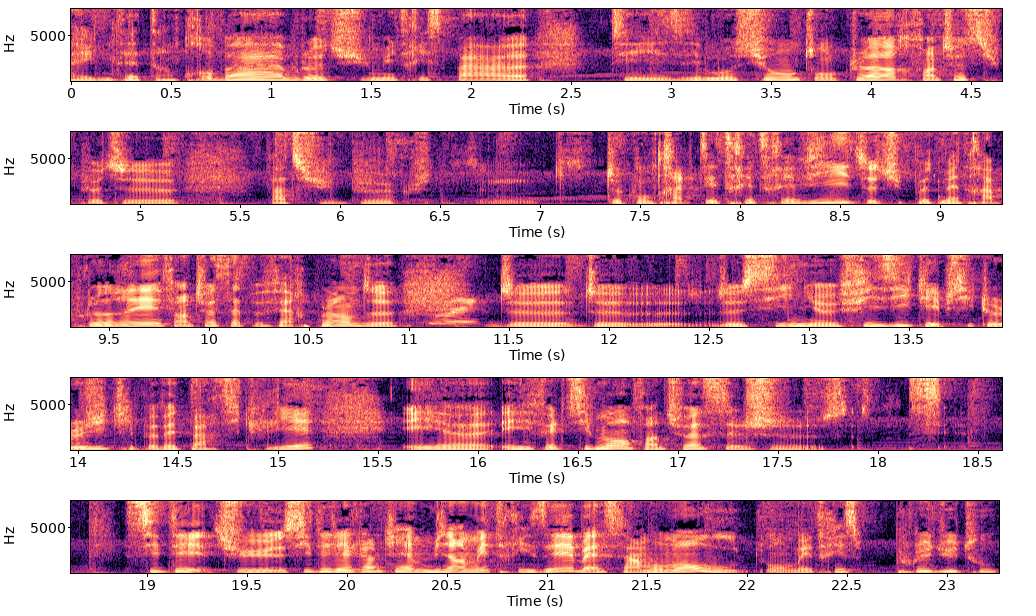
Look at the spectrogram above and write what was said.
as une tête improbable tu maîtrises pas euh, tes émotions ton corps enfin tu vois tu peux te Enfin, tu peux te contracter très très vite, tu peux te mettre à pleurer. Enfin, tu vois, ça peut faire plein de, Ouais. de, de, de signes physiques et psychologiques qui peuvent être particuliers. Et, euh, et effectivement, enfin, tu vois, je, si t'es tu si t'es quelqu'un qui aime bien maîtriser, ben, c'est un moment où on maîtrise plus du tout.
